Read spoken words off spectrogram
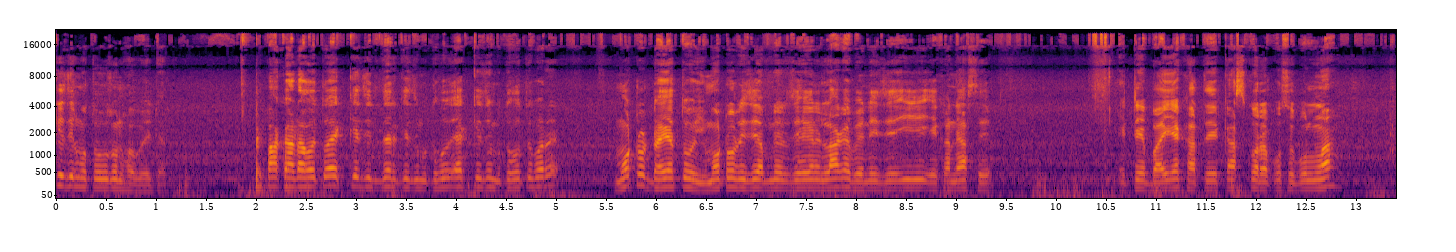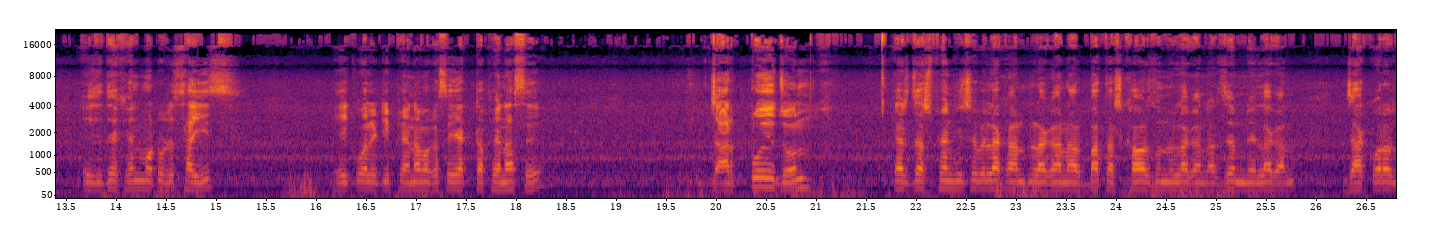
কেজির মতো ওজন হবে এটার পাখাটা হয়তো এক কেজি, দেড় কেজির মতো এক কেজির মতো হতে পারে। মোটরটা এতই মোটর এই যে আপনার যেখানে লাগাবেন, এই যে ই এখানে আছে, এটা বাই এক হাতে কাজ করা পসিবল না। এই যে দেখেন মোটরের সাইজ এই কোয়ালিটি ফ্যান আমার কাছে একটা ফ্যান আছে। যার প্রয়োজন অ্যাডজাস্ট ফ্যান হিসেবে লাগান লাগান আর বাতাস খাওয়ার জন্য লাগান আর যেমনি লাগান, যা করার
